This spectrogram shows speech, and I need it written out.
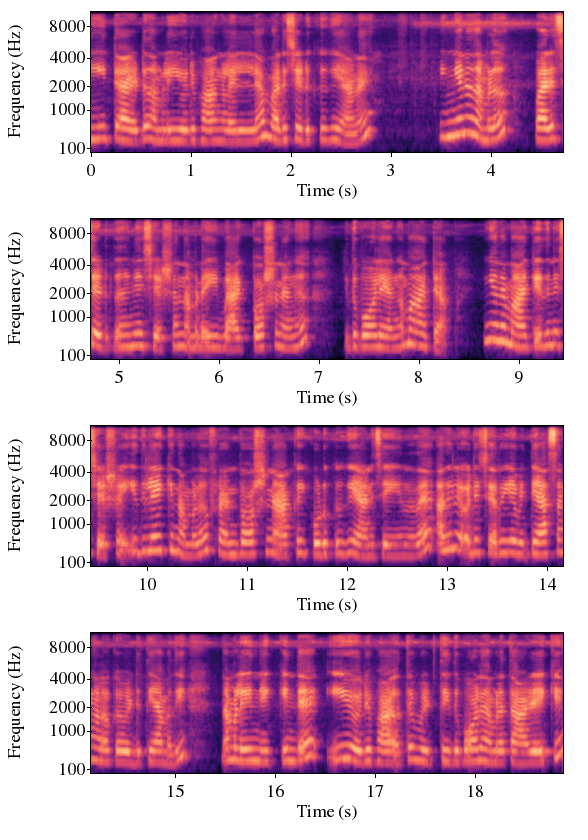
നീറ്റായിട്ട് നമ്മൾ ഈ ഒരു ഭാഗങ്ങളെല്ലാം വരച്ചെടുക്കുകയാണ്. ഇങ്ങനെ നമ്മൾ വരച്ചെടുത്തതിന് ശേഷം നമ്മുടെ ഈ ബാക്ക് പോർഷൻ അങ്ങ് ഇതുപോലെ അങ്ങ് മാറ്റാം. ഇങ്ങനെ മാറ്റിയതിന് ശേഷം ഇതിലേക്ക് നമ്മൾ ഫ്രണ്ട് പോർഷൻ ആക്കി കൊടുക്കുകയാണ് ചെയ്യുന്നത്. അതിൽ ഒരു ചെറിയ വ്യത്യാസങ്ങളൊക്കെ വരുത്തിയാൽ മതി. നമ്മൾ ഈ നെക്കിന്റെ ഈ ഒരു ഭാഗത്ത് വിടുത്ത് ഇതുപോലെ നമ്മൾ താഴേക്ക്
